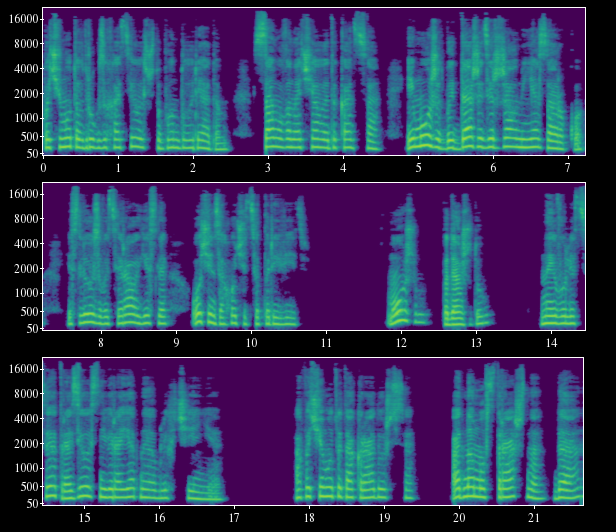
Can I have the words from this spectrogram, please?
Почему-то вдруг захотелось, чтобы он был рядом, с самого начала и до конца, и, может быть, даже держал меня за руку, и слезы вытирал, если очень захочется пореветь. «Можем, подожду». На его лице отразилось невероятное облегчение. «А почему ты так радуешься? Одному страшно, да?»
